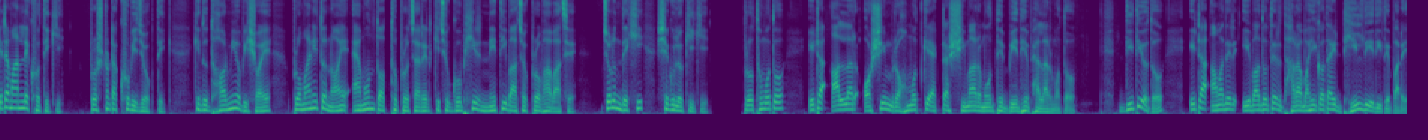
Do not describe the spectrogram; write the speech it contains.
এটা মানলে ক্ষতি কি? প্রশ্নটা খুবই যৌক্তিক, কিন্তু ধর্মীয় বিষয়ে প্রমাণিত নয় এমন তথ্য প্রচারের কিছু গভীর নেতিবাচক প্রভাব আছে। চলুন দেখি সেগুলো কি কি। প্রথমত, এটা আল্লাহর অসীম রহমতকে একটা সীমার মধ্যে বেঁধে ফেলার মতো। দ্বিতীয়ত, এটা আমাদের ইবাদতের ধারাবাহিকতায় ঢিল দিয়ে দিতে পারে।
